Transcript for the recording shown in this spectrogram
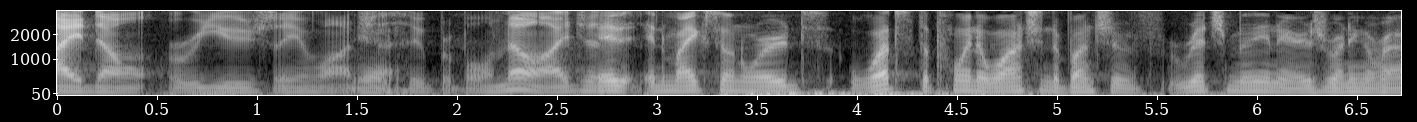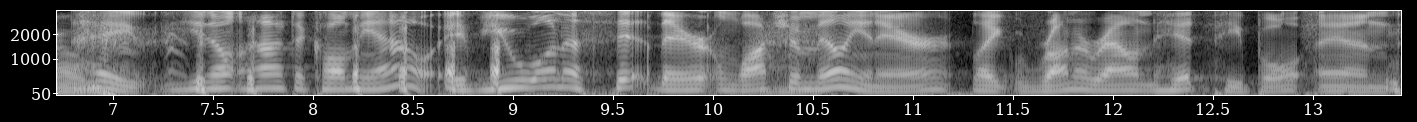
I don't usually watch Yeah. the Super Bowl. No, I just. In, in Mike's own words, what's the point of watching a bunch of rich millionaires running around? hey, you don't have to call me out. If you want to sit there and watch a millionaire like run around, and hit people, and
